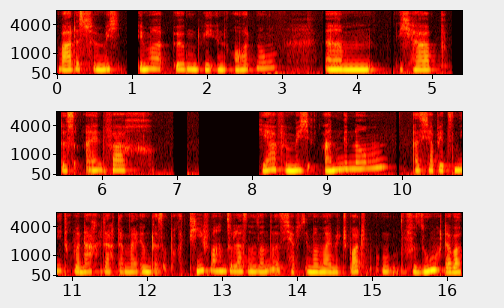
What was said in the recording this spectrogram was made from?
war das für mich immer irgendwie in Ordnung. Ähm, ich habe das einfach ja für mich angenommen also ich habe jetzt nie drüber nachgedacht, da mal irgendwas operativ machen zu lassen oder sonst was. Ich habe es immer mal mit Sport versucht, aber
